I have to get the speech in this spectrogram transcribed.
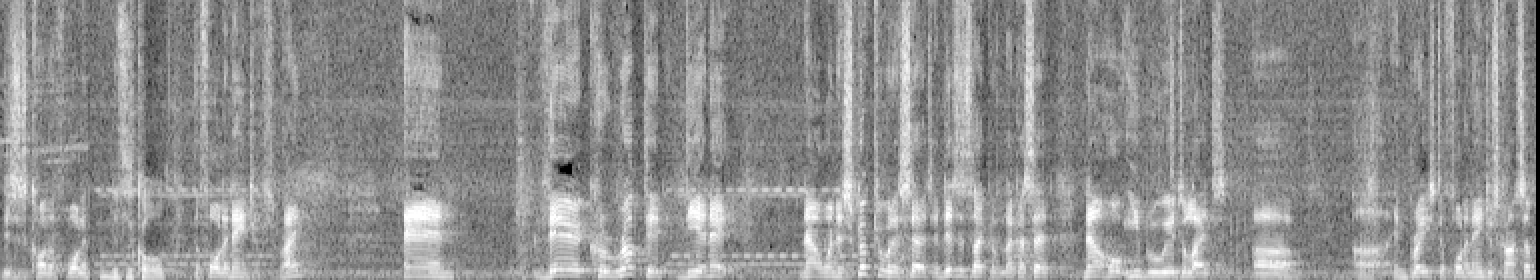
This is called the fallen This is called. the fallen angels, right? And their corrupted DNA. Now, when the scripture what it says, and this is like like I said, now whole Hebrew Israelites uh, uh, embrace the fallen angels concept.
